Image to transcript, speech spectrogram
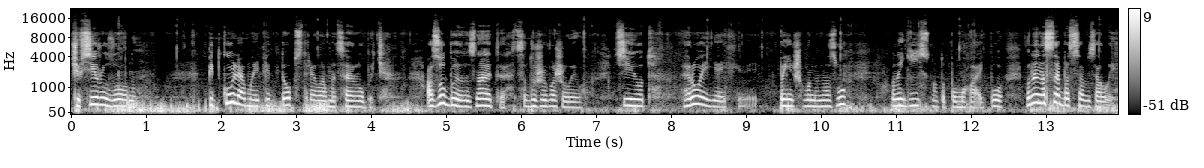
Чи в сіру зону, під кулями і під обстрілами це робить. А зуби, знаєте, це дуже важливо. Ці от герої, я їх по-іншому не назву, вони дійсно допомагають, бо вони на себе це взяли.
